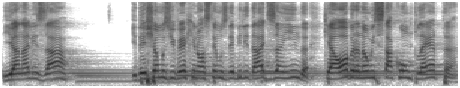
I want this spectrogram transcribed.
e analisar e deixamos de ver que nós temos debilidades ainda, que a obra não está completa.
